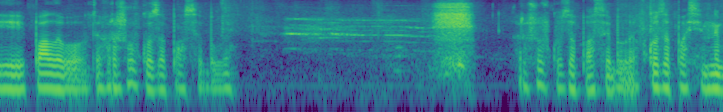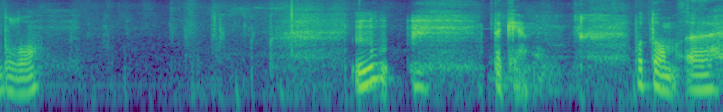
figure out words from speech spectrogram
І паливо, це грошовку запаси були. Грошовку запаси були, в козапасів не було. Ну, таке. Потім е,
